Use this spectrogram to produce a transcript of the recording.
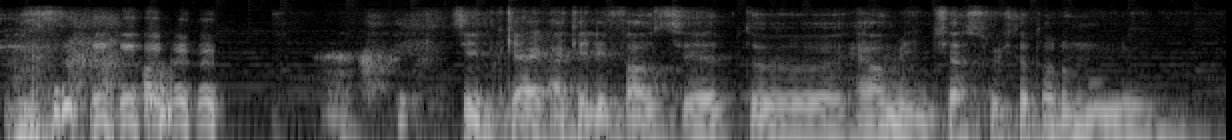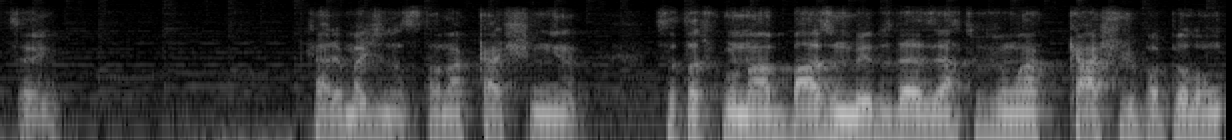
Sim, porque aquele falseto realmente assusta todo mundo. Sim. Cara, imagina, você tá numa caixinha. Você tá, tipo, numa base no meio do deserto, vê uma caixa de papelão,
